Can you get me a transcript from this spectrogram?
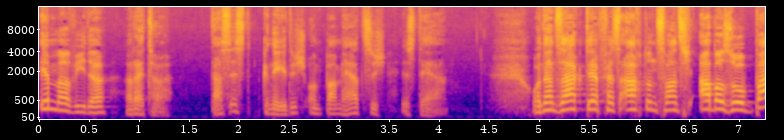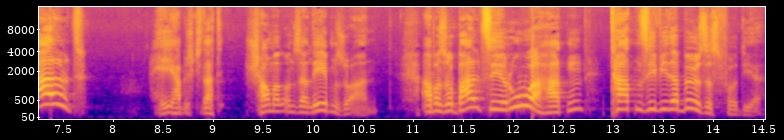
immer wieder Retter. Das ist gnädig und barmherzig ist der Herr. Und dann sagt der Vers 28, aber sobald, hey, habe ich gesagt, schau mal unser Leben so an. Aber sobald sie Ruhe hatten, taten sie wieder Böses vor dir.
